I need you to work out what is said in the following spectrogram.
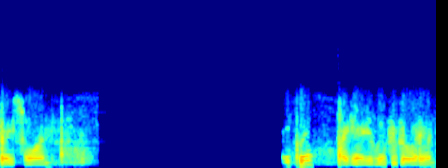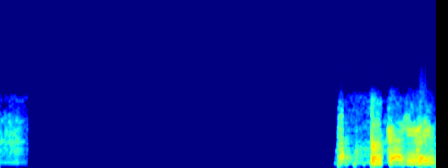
face one. Hey, Chris. I hear you, Luca. Go ahead. Luca, I hear Chris?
